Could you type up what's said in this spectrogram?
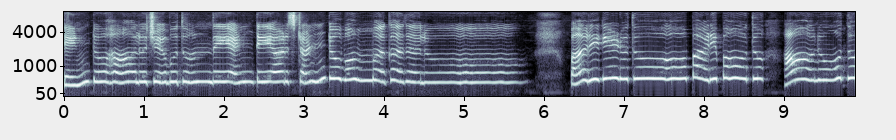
టెంటు హాలు చెబుతుంది ఎన్టీఆర్ స్టంటు బొమ్మ కథలు పరిగెడుతూ పడిపోతూ ఆనూతూ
